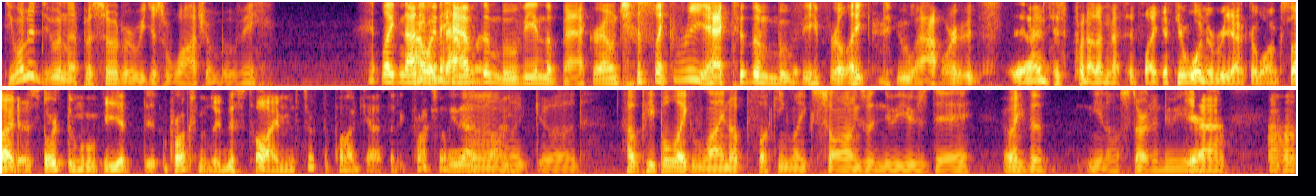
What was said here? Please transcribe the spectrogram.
Do you want to do an episode where we just watch a movie? Like not How even have work? the movie in the background, just like react to the movie for like two hours. Yeah, I just put out a message like, if you want to react alongside us, start the movie at approximately this time and start the podcast at approximately that oh time. Oh my god. How people like line up fucking like songs with New Year's Day. Or like the you know, start of New year Yeah. Uh huh.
